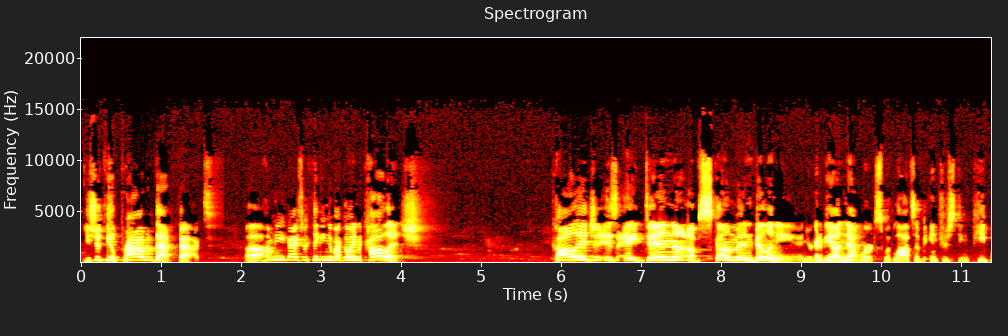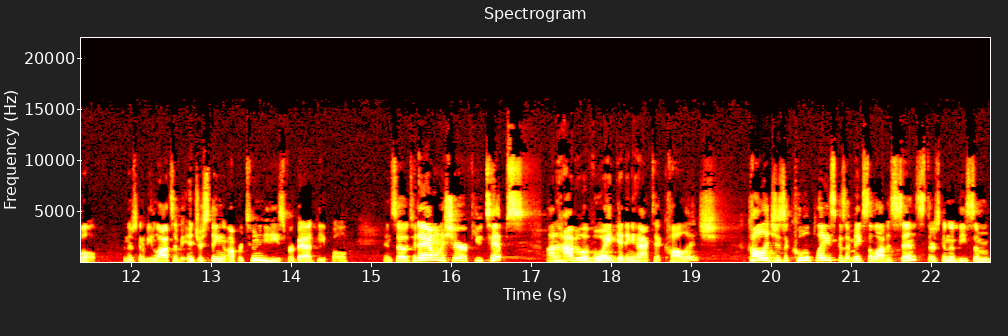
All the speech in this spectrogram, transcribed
You should feel proud of that fact. Uh, how many of you guys are thinking about going to college? College is a den of scum and villainy, and you're going to be on networks with lots of interesting people. And there's going to be lots of interesting opportunities for bad people. And so today I want to share a few tips on how to avoid getting hacked at college. College is a cool place because it makes a lot of sense. There's going to be some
